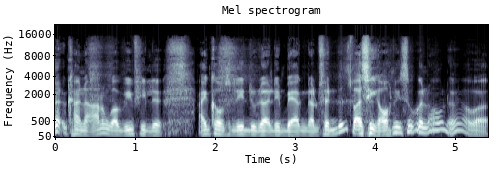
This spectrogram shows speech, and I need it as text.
keine Ahnung, wie viele Einkaufsläden du da in den Bergen dann findest, weiß ich auch nicht so genau. Ne, aber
